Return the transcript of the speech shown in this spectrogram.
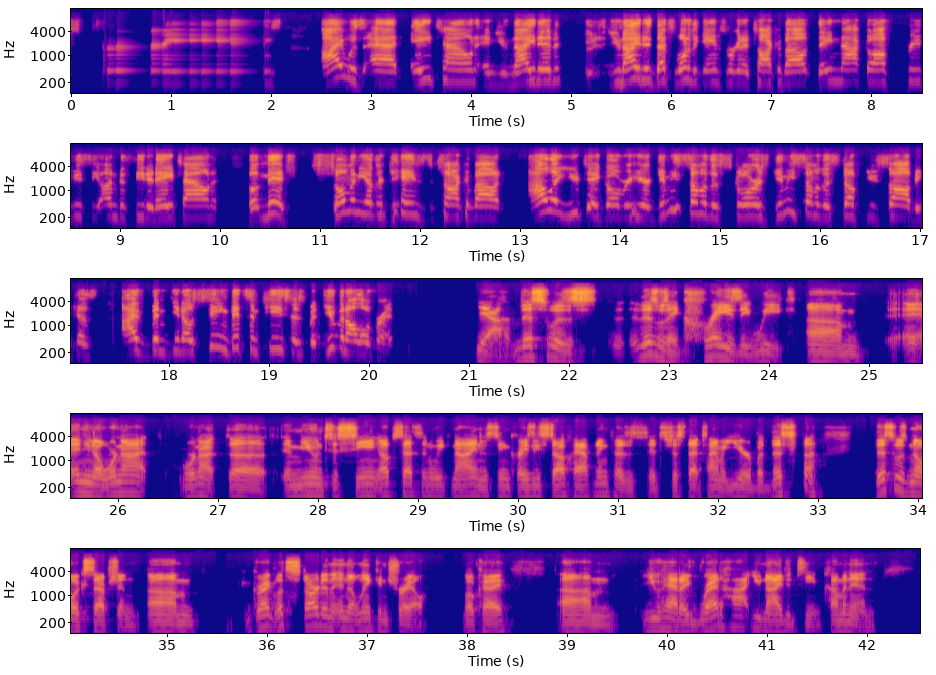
streams. I was at A Town and United. United, that's one of the games we're going to talk about. They knock off previously undefeated A Town. But Mitch, so many other games to talk about. I'll let you take over here. Give me some of the scores. Give me some of the stuff you saw because I've been, you know, seeing bits and pieces, but you've been all over it. Yeah, this was this was a crazy week. Um, and, and you know, we're not we're not uh, immune to seeing upsets in week nine and seeing crazy stuff happening because it's just that time of year. But this this was no exception. Um, Greg, let's start in, in the Lincoln Trail. Okay. Um, you had a red hot United team coming in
